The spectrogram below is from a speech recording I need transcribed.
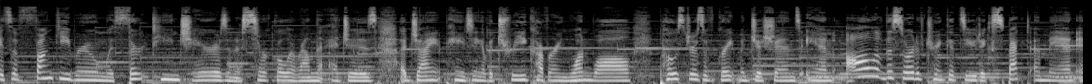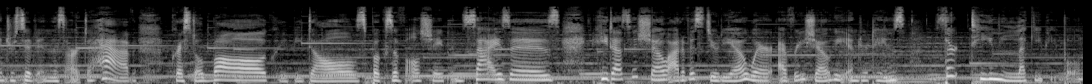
It's a funky room with 13 chairs in a circle around the edges, a giant painting of a tree covering one wall, posters of great magicians, and all of the sort of trinkets you'd expect a man interested in this art to have crystal ball, creepy dolls, books of all shapes and sizes. He does his show out of his studio, where every show he entertains 13 lucky people.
